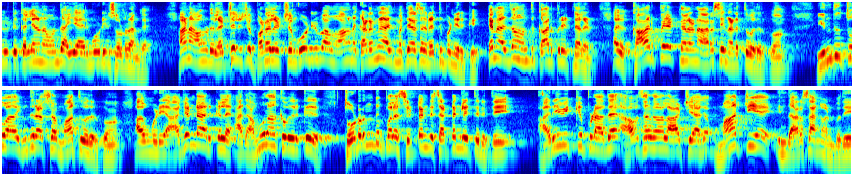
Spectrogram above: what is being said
வீட்டு கல்யாணம் வந்து ஐயாயிரம் கோடின்னு சொல்கிறாங்க ஆனால் அவனோட லட்ச லட்சம் பல லட்சம் கோடி ரூபாய் அவன் வாங்கின கடனை அது மத்திய அரசு ரத்து பண்ணியிருக்கு. ஏன்னா அதுதான் வந்து கார்ப்பரேட் நலன். அது கார்ப்பரேட் நலன் அரசை நடத்துவதற்கும் இந்துத்துவ இந்து ராஷ்டிரா மாற்றுவதற்கும் அவங்களுடைய அஜெண்டா இருக்குல்ல அதை அமுலாக்குவதற்கு தொடர்ந்து பல சிட்டங்கள் சட்டங்களை திருத்தி அறிவிக்கப்படாத அவசரகால ஆட்சியாக மாற்றிய இந்த அரசாங்கம் என்பது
